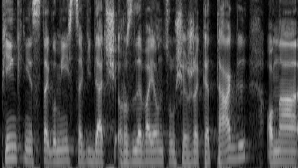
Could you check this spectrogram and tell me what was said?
pięknie z tego miejsca widać rozlewającą się rzekę Tag. Ona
